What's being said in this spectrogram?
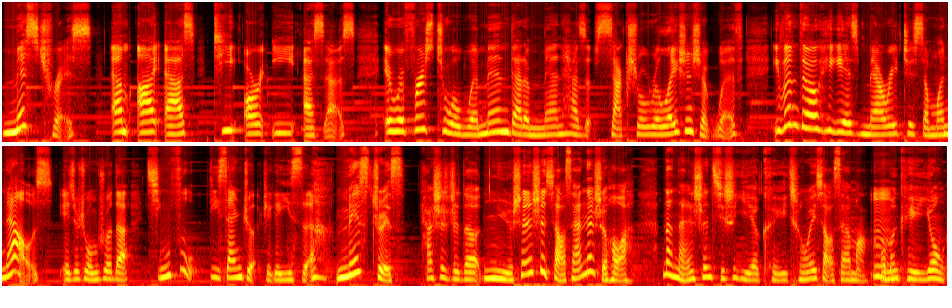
mistress, M I S T R E S S. It refers to a woman that a man has a sexual relationship with, even though he is married to someone else. 也就是我们说的情妇、第三者这个意思。Mistress 它是指的女生是小三的时候啊，那男生其实也可以成为小三嘛。嗯、我们可以用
